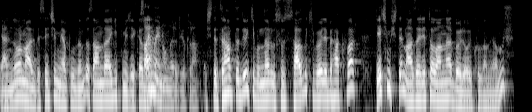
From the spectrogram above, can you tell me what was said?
Yani normalde seçim yapıldığında sandığa gitmeyecek adam. Saymayın onları diyor Trump da. İşte Trump da diyor ki bunlar usulsüz. Halbuki böyle bir hak var. Geçmişte mazereti olanlar böyle oy kullanıyormuş.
